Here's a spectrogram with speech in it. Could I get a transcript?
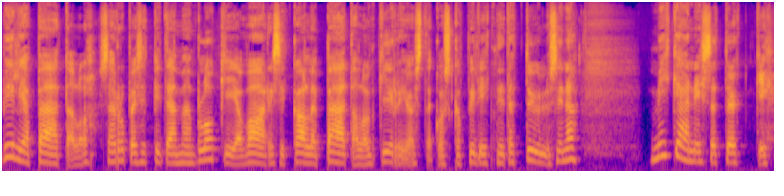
Vilja Päätalo, sä rupesit pitämään blogia vaarisi Kalle Päätalon kirjoista, koska pidit niitä tylsinä. Mikä niissä tökki?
